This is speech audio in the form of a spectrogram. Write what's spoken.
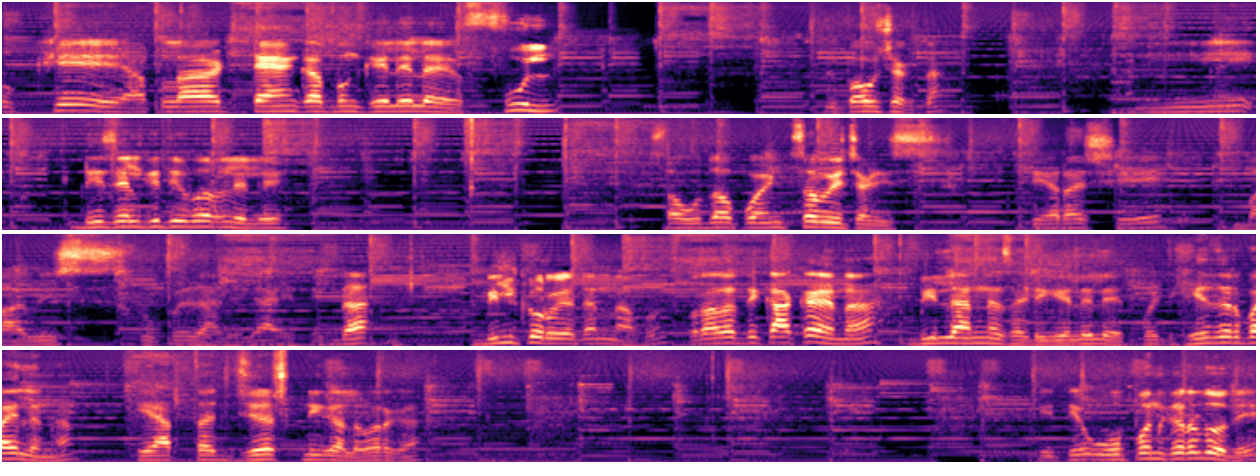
ओके आपला टँक आपण केलेला आहे फुल. तुम्ही पाहू शकता. आणि डिझेल किती भरलेलं? आहे चौदा पॉईंट चव्वेचाळीस. तेराशे बावीस रुपये झालेले आहेत. एकदा बिल करूया त्यांना आपण. पण आता ते काका आहे ना बिल आणण्यासाठी गेलेले आहेत. बट हे जर पाहिलं ना हे आता जस्ट निघालं बरं का. ते ओपन करत होते.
